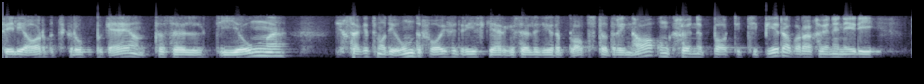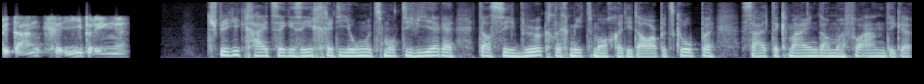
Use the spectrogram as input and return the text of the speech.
viele Arbeitsgruppen geben und da soll die Jungen, ich sage jetzt mal die unter 35-Jährigen, sollen ihren Platz da drin haben und können partizipieren, aber auch können ihre Bedenken einbringen die Schwierigkeit sei sicher, die Jungen zu motivieren, dass sie wirklich mitmachen in der Arbeitsgruppe, sagt der Gemeindamme von Endingen.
